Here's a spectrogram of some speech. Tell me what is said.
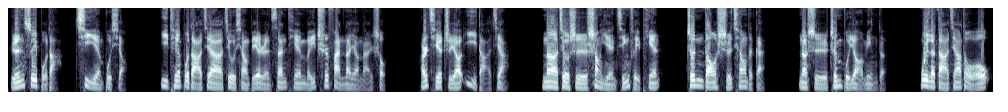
人虽不大，气焰不小。一天不打架，就像别人三天没吃饭那样难受，而且只要一打架，那就是上演警匪片，真刀实枪的干，那是真不要命的。为了打架斗殴，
